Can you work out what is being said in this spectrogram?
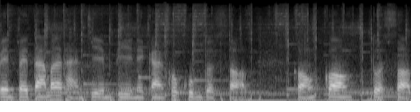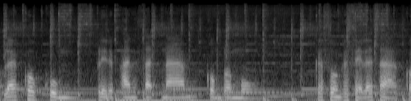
เป็นไปตามมาตรฐาน GMP ในการควบคุมตรวจสอบ ของกองตรวจสอบและควบคุมผลิตภัณฑ์สัตว์น้ำกรมประมง กระทรวงเกษตรและสหก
